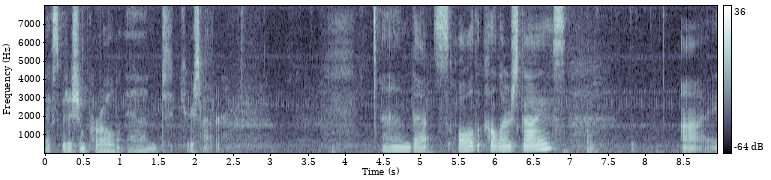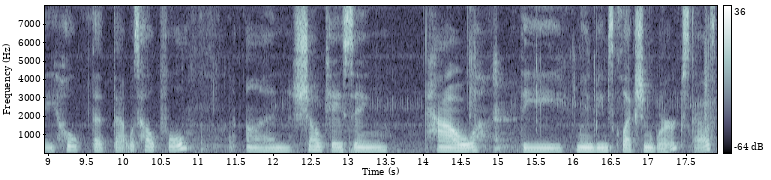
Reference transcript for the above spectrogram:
Expedition Pearl, and Curious Matter. And that's all the colors, guys. I hope that that was helpful on showcasing how the Moonbeams collection works, guys.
